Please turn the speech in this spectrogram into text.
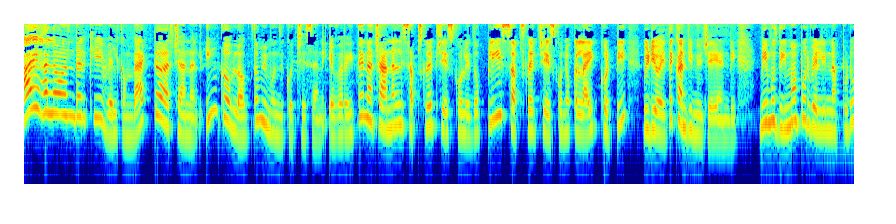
హాయ్ హలో అందరికీ. Welcome back to our channel. ఇంకో వ్లాగ్తో మీ ముందుకు వచ్చేసాను. ఎవరైతే నా ఛానల్ని సబ్స్క్రైబ్ చేసుకోలేదో ప్లీజ్ సబ్స్క్రైబ్ చేసుకొని ఒక లైక్ కొట్టి వీడియో అయితే కంటిన్యూ చేయండి. మేము దీమాపూర్ వెళ్ళినప్పుడు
